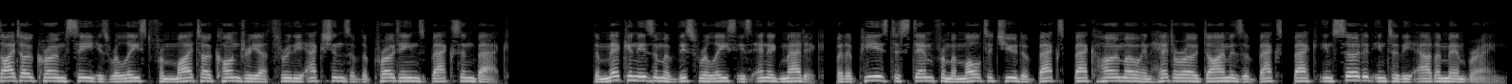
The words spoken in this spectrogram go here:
cytochrome C is released from mitochondria through the actions of the proteins BAX and BAK. The mechanism of this release is enigmatic, but appears to stem from a multitude of BAX, BAK homo and hetero dimers of BAX, BAK inserted into the outer membrane.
